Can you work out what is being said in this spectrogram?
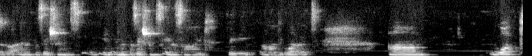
and positions in, in, positions inside the the words. what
